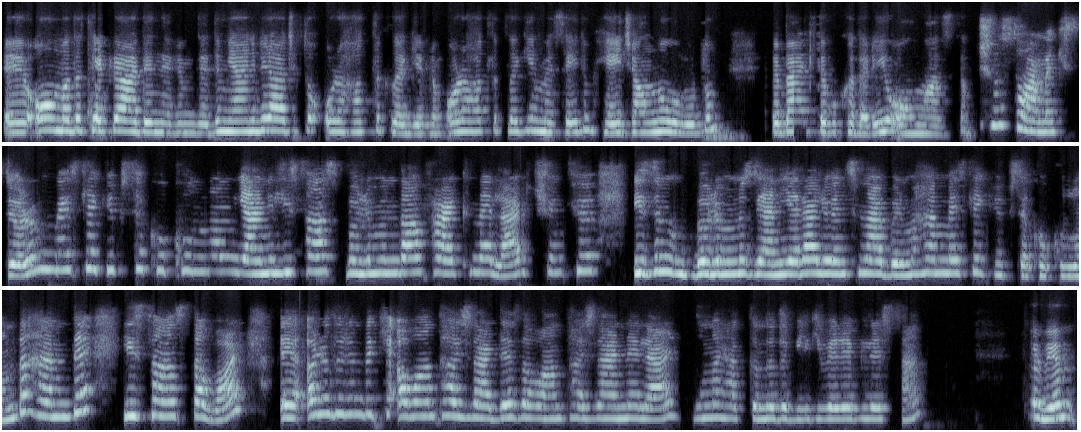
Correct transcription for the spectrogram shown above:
E, olmadı tekrar denerim dedim. Yani birazcık da o rahatlıkla girdim. O rahatlıkla girmeseydim heyecanlı olurdum ve belki de bu kadar iyi olmazdım. Şunu sormak istiyorum. Meslek Yüksekokulu'nun yani lisans bölümünden farkı neler? Çünkü bizim bölümümüz yani yerel yönetimler bölümü hem meslek yüksekokulunda hem de lisansta var. E, aralarındaki avantajlar, dezavantajlar neler? Bunlar hakkında da bilgi verebilirsen. Tabii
